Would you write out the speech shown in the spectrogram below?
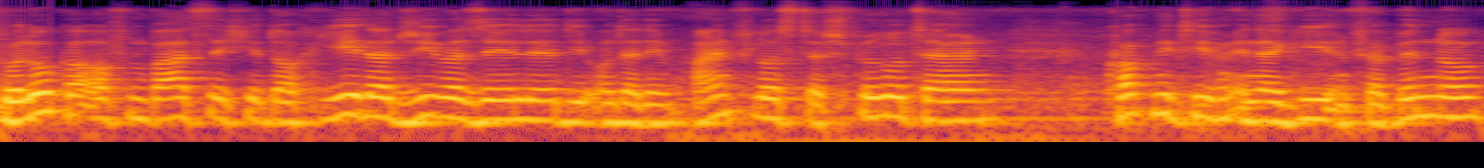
Goloka offenbart sich jedoch jeder Jiva-Seele, die unter dem Einfluss der spirituellen, kognitiven Energie in Verbindung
